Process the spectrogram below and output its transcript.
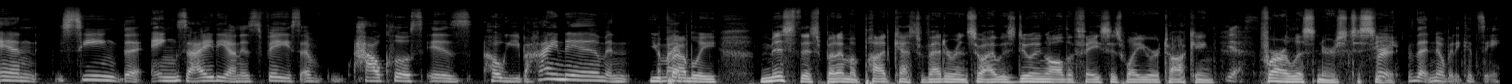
And seeing the anxiety on his face of how close is Hoagie behind him and you am I- probably missed this but i'm a podcast veteran so i was doing all the faces while you were talking Yes. for our listeners to see for, that nobody could see.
